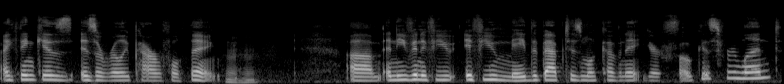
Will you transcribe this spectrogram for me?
I think is is a really powerful thing. Um, and even if you if you made the baptismal covenant your focus for Lent,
